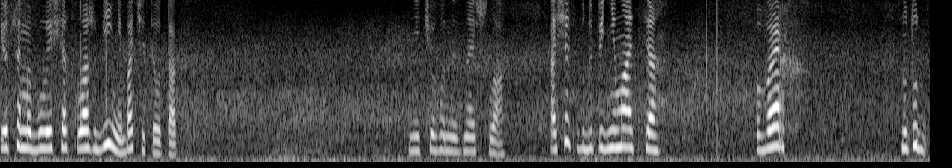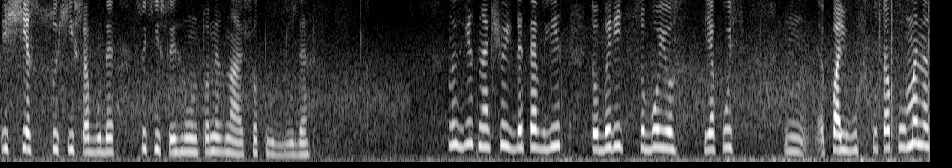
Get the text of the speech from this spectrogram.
І оце ми були зараз в ложбіні, бачите, отак. Нічого не знайшла. А зараз буду підніматися вверх. Ну тут іще сухіша буде, сухіший ґрунт, то не знаю, що тут буде. Ну, звісно, якщо йдете в ліс, то беріть з собою якусь палюшку таку. У мене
